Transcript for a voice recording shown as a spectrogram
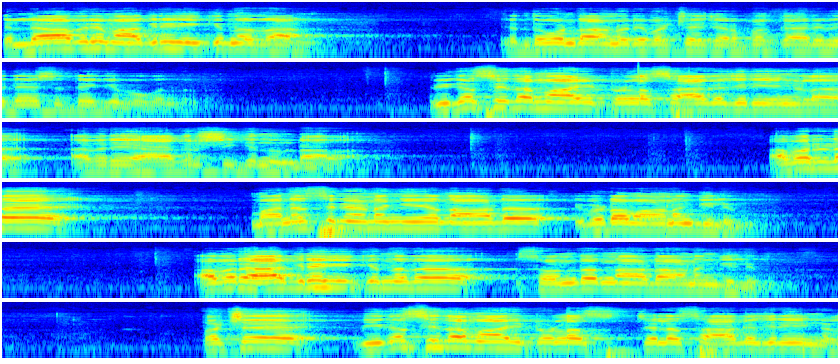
എല്ലാവരും ആഗ്രഹിക്കുന്നതാണ്. എന്തുകൊണ്ടാണ് ഒരു പക്ഷേ ചെറുപ്പക്കാർ വിദേശത്തേക്ക് പോകുന്നത്? വികസിതമായിട്ടുള്ള സാഹചര്യങ്ങൾ അവരെ ആകർഷിക്കുന്നുണ്ടാവാം. അവരുടെ മനസ്സിനിണങ്ങിയ നാട് ഇവിടമാണെങ്കിലും അവരാഗ്രഹിക്കുന്നത് സ്വന്തം നാടാണെങ്കിലും പക്ഷേ വികസിതമായിട്ടുള്ള ചില സാഹചര്യങ്ങൾ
